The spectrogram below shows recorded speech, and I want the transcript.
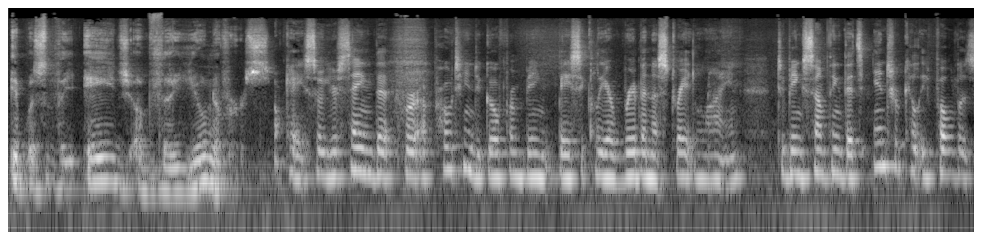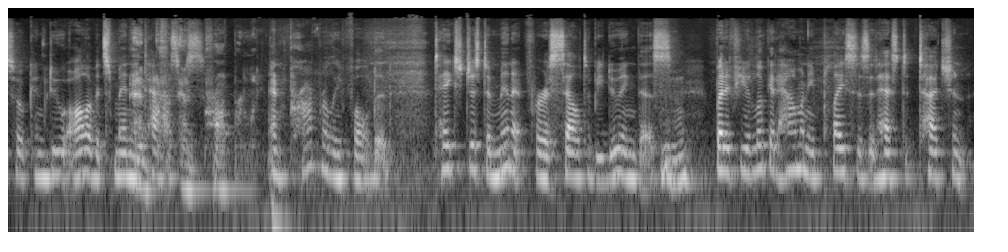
it was the age of the universe. Okay, so you're saying that for a protein to go from being basically a rib in a straight line to being something that's intricately folded so it can do all of its many and, tasks and properly. And properly folded. Takes just a minute for a cell to be doing this. Mm-hmm. but if you look at how many places it has to touch and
